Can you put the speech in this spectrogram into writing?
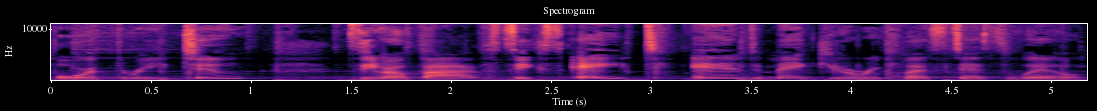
432 0568 and make your request as well.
